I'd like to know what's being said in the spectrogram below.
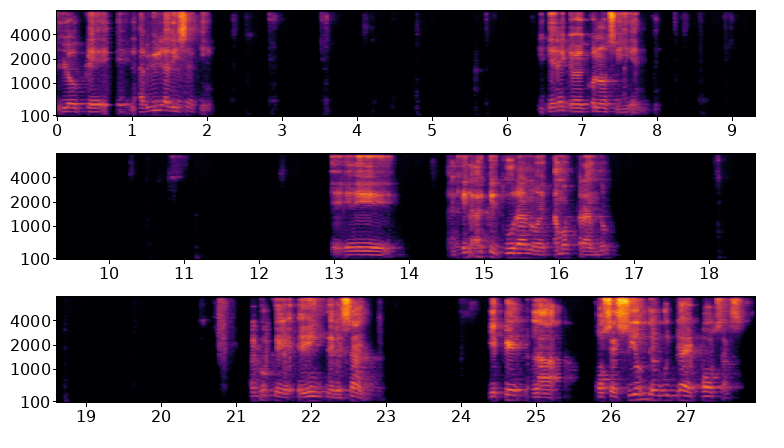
lo que la Biblia dice aquí. Y tiene que ver con lo siguiente. Eh, aquí la escritura nos está mostrando algo que es interesante. Y es que la posesión de muchas esposas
